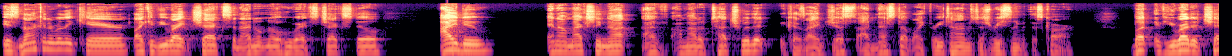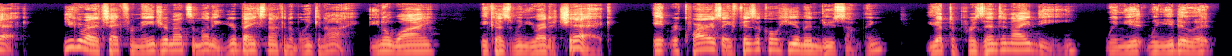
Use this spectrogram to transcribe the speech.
is not going to really care. Like if you write checks, and I don't know who writes checks still, I do. And I'm actually not, I've, I'm out of touch with it because I just, I messed up like three times just recently with this car. But if you write a check, you can write a check for major amounts of money. Your bank's not going to blink an eye. Do you know why? Because when you write a check, it requires a physical human do something. You have to present an ID when you when you do it.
